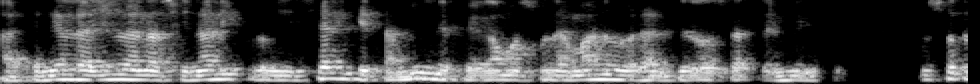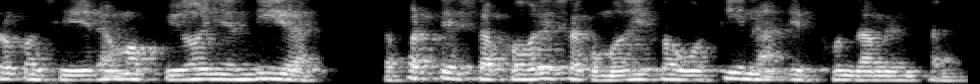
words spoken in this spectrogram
a tener la ayuda nacional y provincial y que también le pegamos una mano durante dos a tres meses. Nosotros consideramos que hoy en día, aparte de esa pobreza, como dijo Agustina, es fundamental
